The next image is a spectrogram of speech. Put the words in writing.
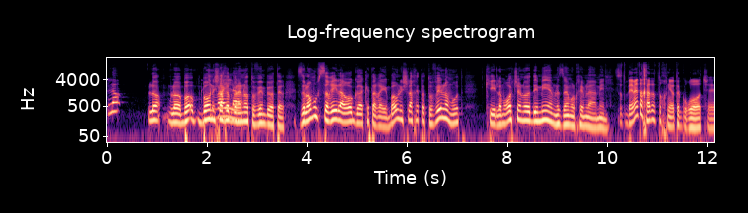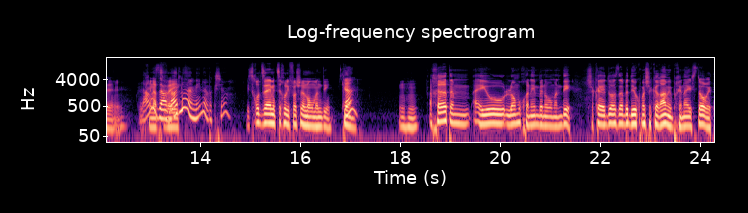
לא, לא, לא, בוא- בואו התשובה נשלח את לא. בנינו הטובים ביותר. זה לא מוסרי להרוג רק את הרעים. בואו נשלח את הטובים למות, כי למרות שהם לא יודעים מי הם, לזה הם הולכים להאמין. זאת באמת אחת התוכניות הגרועות ש... למה? זה עבד צבאית. להם, הנה, בבקשה. בזכות זה הם הצליחו לפלוש לנורמנדי. כן. מהמם. אחרת הם היו לא מוכנים בנורמנדי, שכידוע זה בדיוק מה שקרה מבחינה היסטורית.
